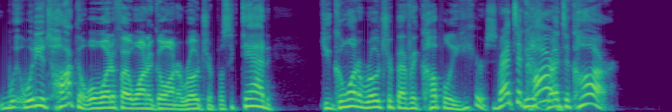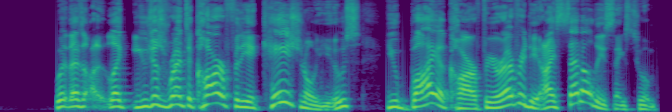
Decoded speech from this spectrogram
wh- What are you talking? About? Well, what if I want to go on a road trip? I was like, Dad, you go on a road trip every couple of years. Rent a You just car. rent a car. That's uh, like you just rent a car for the occasional use. You buy a car for your everyday. And I said all these things to him,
